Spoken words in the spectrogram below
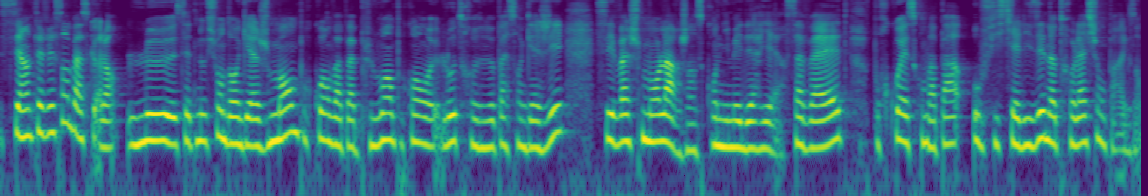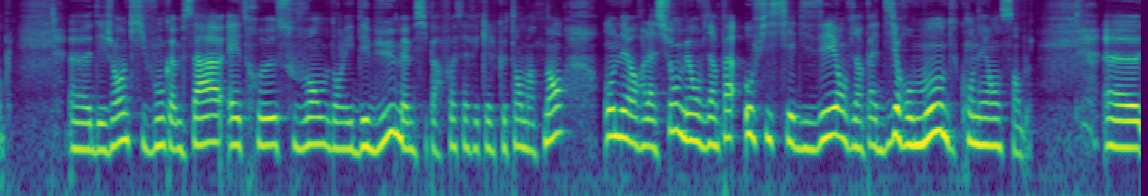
c'est intéressant parce que, alors, le, cette notion d'engagement, pourquoi on va pas plus loin, pourquoi l'autre ne veut pas s'engager, c'est vachement large hein, ce qu'on y met derrière. Ça va être pourquoi est-ce qu'on va pas officialiser notre relation, par exemple? Euh, des gens qui vont comme ça être souvent dans les débuts, même si parfois ça fait quelques temps maintenant, on est en relation, mais on vient pas officialiser, on vient pas dire au monde qu'on est ensemble. Euh,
